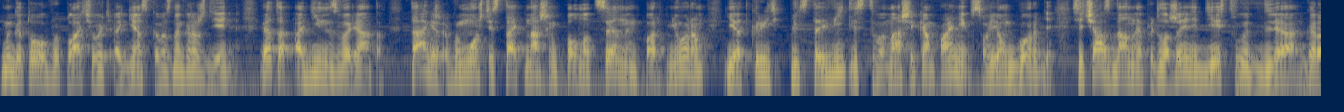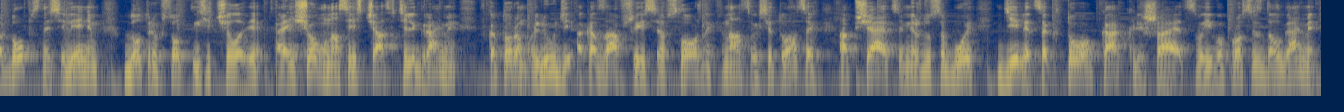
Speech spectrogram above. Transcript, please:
мы готовы выплачивать агентское вознаграждение. Это один из вариантов. Также вы можете стать нашим полноценным партнером и открыть представительство нашей компании в своем городе. Сейчас данное предложение действует для городов с населением до 300 тысяч человек. А еще у нас есть чат в Телеграме, в котором люди, оказавшиеся в сложных финансовых ситуациях, общаются между собой, делятся кто как решает свои вопросы с долгами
